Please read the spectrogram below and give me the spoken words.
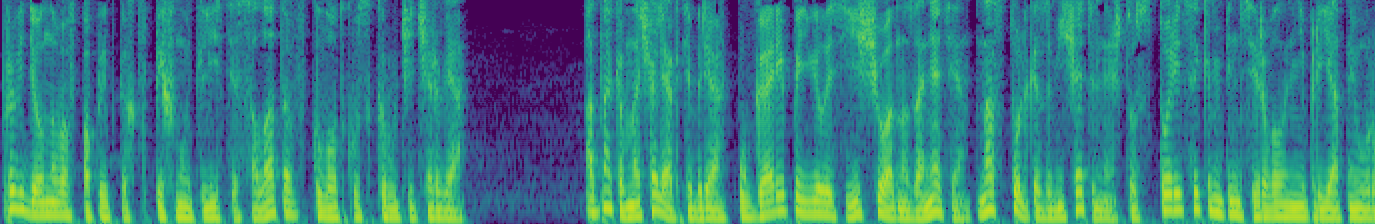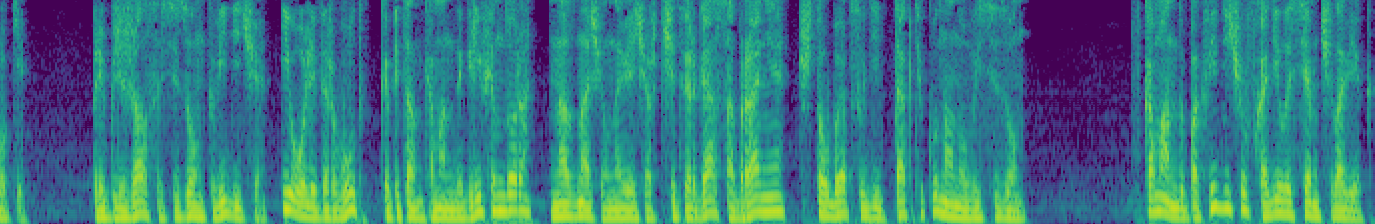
проведенного в попытках впихнуть листья салата в глотку скручи червя. Однако в начале октября у Гарри появилось еще одно занятие, настолько замечательное, что сторицей компенсировало неприятные уроки. Приближался сезон Квидича, и Оливер Вуд, капитан команды Гриффиндора, назначил на вечер четверга собрание, чтобы обсудить тактику на новый сезон. В команду по Квидичу входило семь человек,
